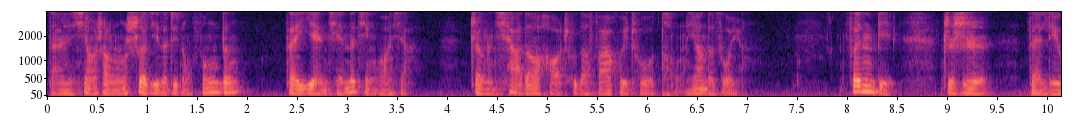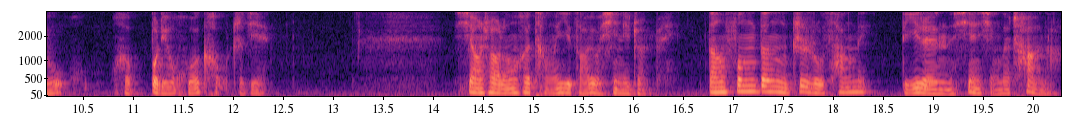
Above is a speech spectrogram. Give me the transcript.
但项少龙设计的这种风灯。在眼前的情况下，正恰到好处地发挥出同样的作用，分别只是在留和不留活口之间。项少龙和藤毅早有心理准备，当风灯置入舱内，敌人现形的刹那，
